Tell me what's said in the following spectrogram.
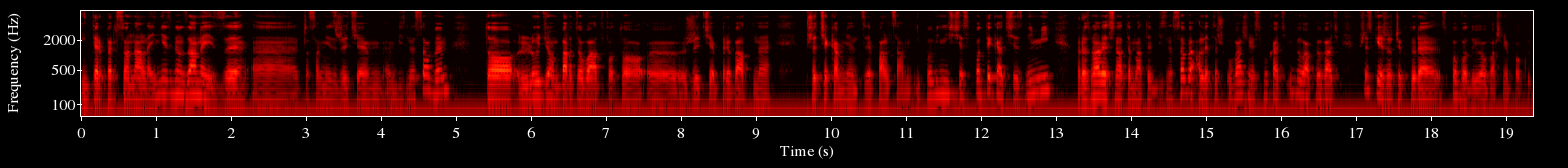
interpersonalnej, niezwiązanej z e, czasami z życiem biznesowym, to ludziom bardzo łatwo to e, życie prywatne przecieka między palcami i powinniście spotykać się z nimi, rozmawiać na tematy biznesowe, ale też uważnie słuchać i wyłapywać wszystkie rzeczy, które spowodują właśnie pokój.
